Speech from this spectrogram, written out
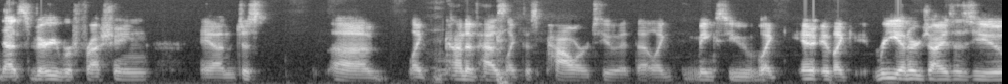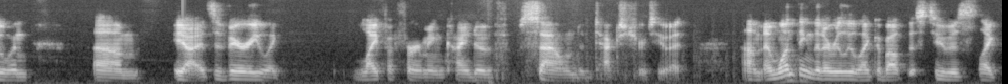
that's very refreshing and just uh, like kind of has like this power to it that like makes you like it, like re-energizes you and um, yeah it's a very like life affirming kind of sound and texture to it. Um, and one thing that i really like about this too is like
